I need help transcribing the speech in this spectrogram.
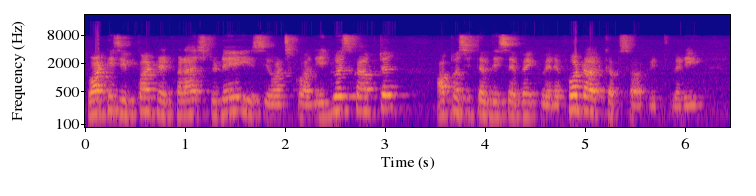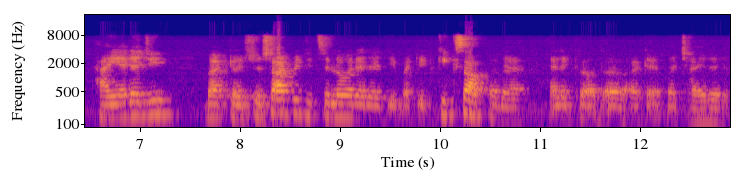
What is important for us today is what's called inverse Compton, opposite of this effect where a photon comes out with very high energy, but uh, to start with it's a lower energy, but it kicks off on the electron uh, at a much higher energy,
